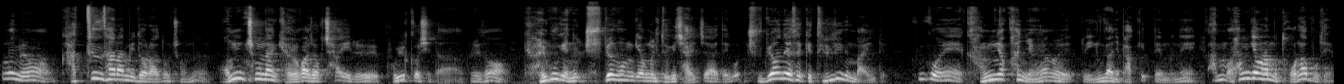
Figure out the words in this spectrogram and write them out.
그러면 같은 사람이더라도 저는 엄청난 결과적 차이를 보일 것이다. 그래서 결국에는 주변 환경을 되게 잘 짜야 되고 주변에서 이렇게 들리는 말들 그거에 강력한 영향을 또 인간이 받기 때문에 한번 환경을 한번 돌아보세요.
